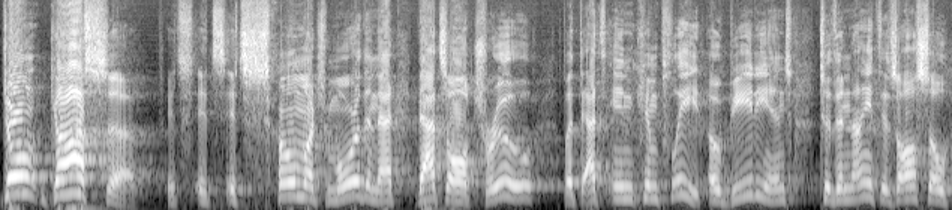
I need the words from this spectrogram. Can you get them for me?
don't gossip. It's, it's, it's so much more than that. That's all true, but that's incomplete. Obedience to the ninth is also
